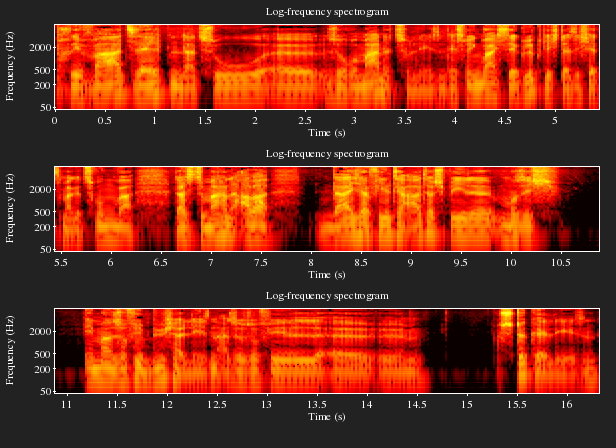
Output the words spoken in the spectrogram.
privat selten dazu, äh, so Romane zu lesen. Deswegen war ich sehr glücklich, dass ich jetzt mal gezwungen war, das zu machen. Aber da ich ja viel Theater spiele, muss ich immer so viel Bücher lesen, also so viel äh, ähm, Stücke lesen,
